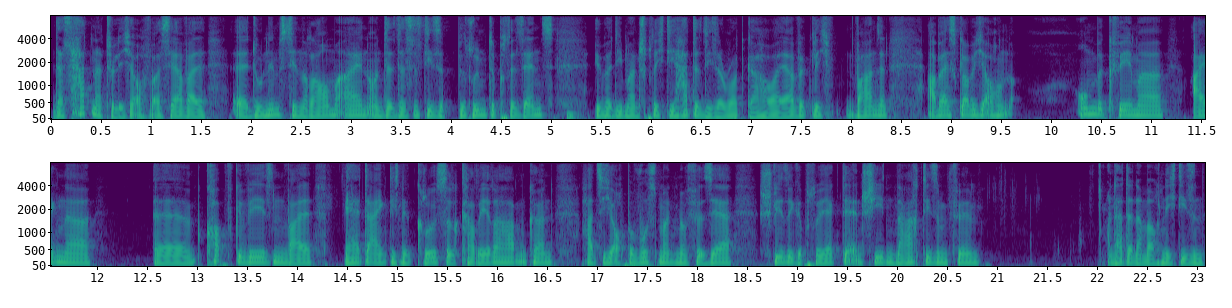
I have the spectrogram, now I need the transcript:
das hat natürlich auch was, ja, weil äh, du nimmst den Raum ein und das ist diese berühmte Präsenz, über die man spricht, die hatte dieser Rodger ja, wirklich Wahnsinn. Aber er ist, glaube ich, auch ein unbequemer, eigener äh, Kopf gewesen, weil er hätte eigentlich eine größere Karriere haben können, hat sich auch bewusst manchmal für sehr schwierige Projekte entschieden nach diesem Film und hat dann aber auch nicht diesen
